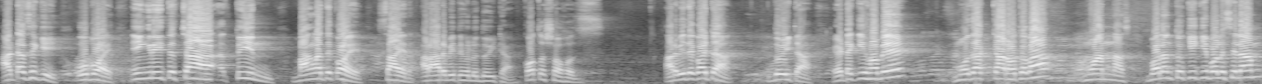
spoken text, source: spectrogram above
আরটা আছে কি? উভয়। ইংরেজিতে চা, তিন, বাংলাতে কয়? আর আরবিতে হলো দুইটা। কত সহজ? আরবিতে কয়টা? দুইটা। এটা কি হবে? মোজাক্কার অথবা মুআন্নাস। বলেন তো কি কি বলেছিলাম?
